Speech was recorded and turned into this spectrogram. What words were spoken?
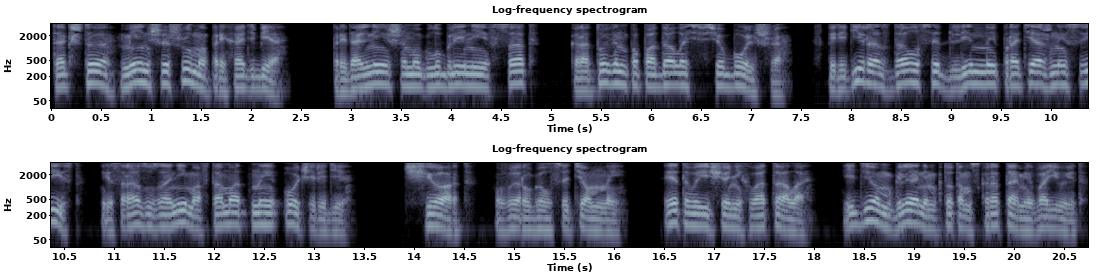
Так что меньше шума при ходьбе. При дальнейшем углублении в сад кротовин попадалось все больше. Впереди раздался длинный протяжный свист, и сразу за ним автоматные очереди. «Черт!» — выругался темный. «Этого еще не хватало. Идем, глянем, кто там с кротами воюет».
